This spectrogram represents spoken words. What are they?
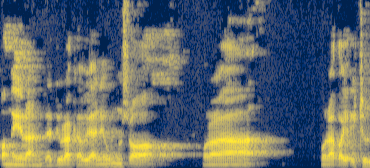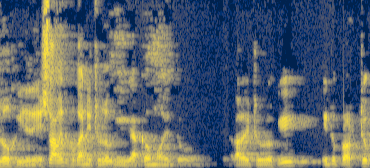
pangeran. Dadi ora gaweane ora ora kaya ideologi. Jadi Islam itu bukan ideologi, agama itu. Kalau ideologi itu produk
